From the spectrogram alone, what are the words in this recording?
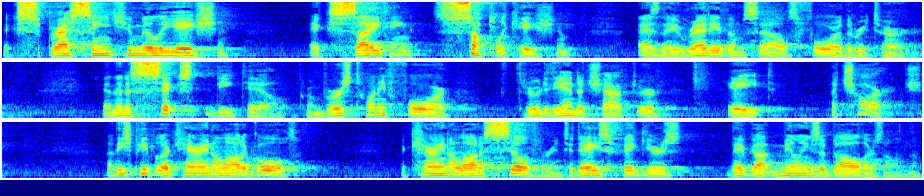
expressing humiliation, exciting supplication as they ready themselves for the return. And then a sixth detail from verse 24 through to the end of chapter 8 a charge. Now, these people are carrying a lot of gold, they're carrying a lot of silver. In today's figures, They've got millions of dollars on them.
